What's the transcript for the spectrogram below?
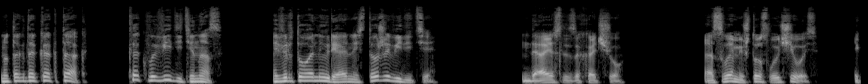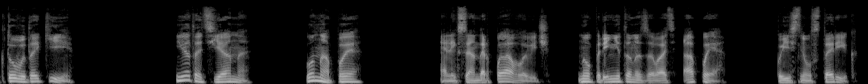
Но тогда как так? Как вы видите нас? А виртуальную реальность тоже видите? Да, если захочу. А с вами что случилось? И кто вы такие? Я Татьяна. Он АП. Александр Павлович, но принято называть АП, пояснил старик.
